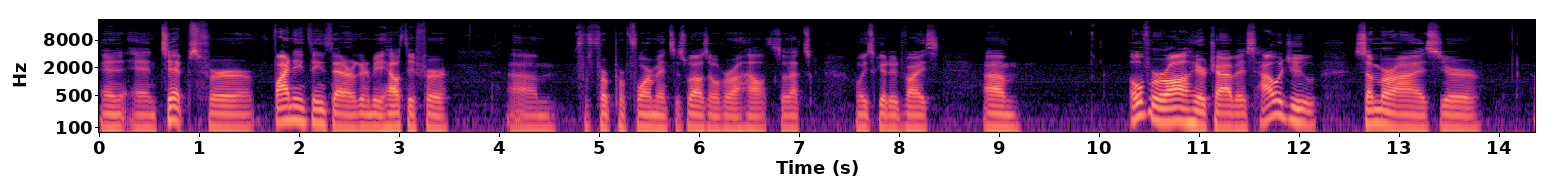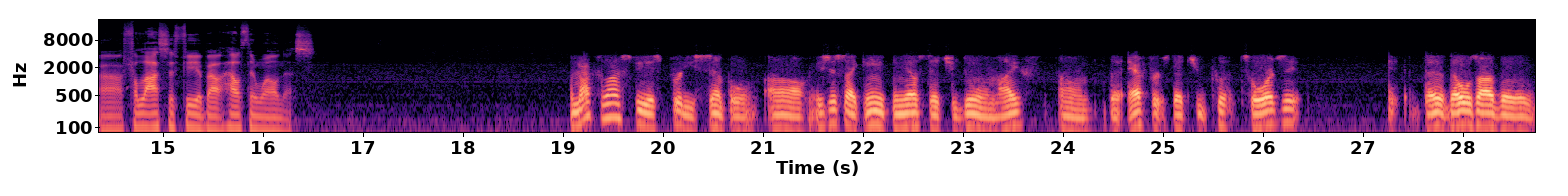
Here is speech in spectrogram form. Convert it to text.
and and tips for finding things that are going to be healthy for, um, for for performance as well as overall health. So that's always good advice. Um, overall, here, Travis, how would you summarize your uh, philosophy about health and wellness? My philosophy is pretty simple. Uh, it's just like anything else that you do in life. Um, the efforts that you put towards it, th- those are the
